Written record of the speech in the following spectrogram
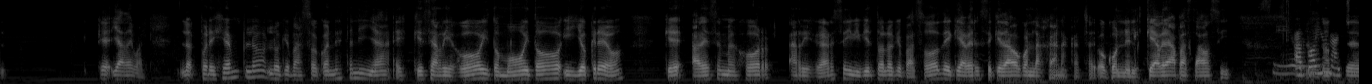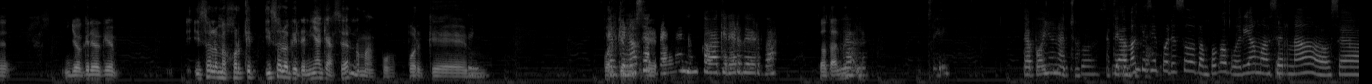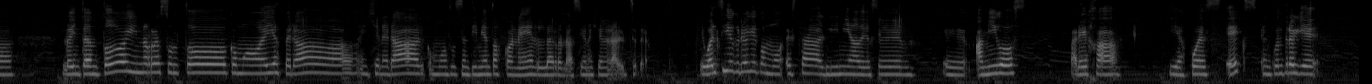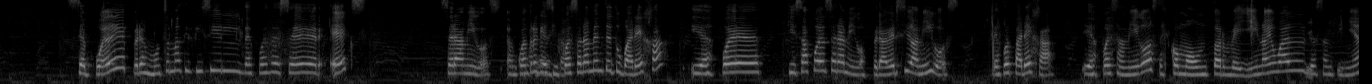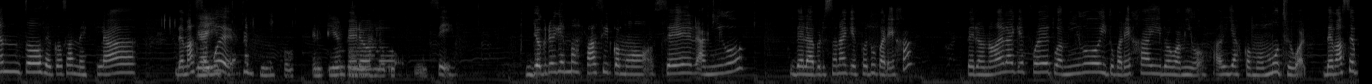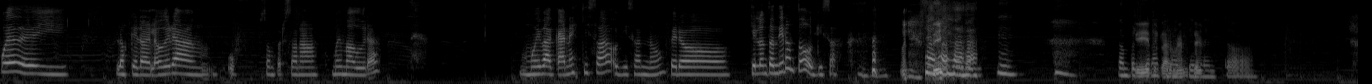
que ya da igual. Lo- por ejemplo, lo que pasó con esta niña es que se arriesgó y tomó y todo, y yo creo que a veces mejor arriesgarse y vivir todo lo que pasó de que haberse quedado con las ganas, ¿cachai? O con el que habrá pasado, sí. sí, Apoyo. Entonces, yo creo que hizo lo mejor que hizo lo que tenía que hacer nomás, po, porque, Sí. porque el que no se atreve nunca va a querer de verdad. totalmente. La- la- sí. Te apoyo, Nacho. Pues, y además que contigo. si es por eso tampoco podríamos hacer nada, o sea, lo intentó y no resultó como ella esperaba en general, como sus sentimientos con él, la relación en general, etcétera. Igual sí yo creo que como esta línea de ser eh, amigos, pareja, y después ex, encuentro que se puede, pero es mucho más difícil después de ser ex ser amigos. Encuentro que si fue solamente tu pareja y después quizás pueden ser amigos, pero haber sido amigos, después pareja y después amigos es como un torbellino igual de sentimientos, de cosas mezcladas. De más Y se ahí puede. está el tiempo, el tiempo Pero- más lo que- Sí. Yo creo que es más fácil como ser amigo de la persona que fue tu pareja, pero no de la que fue tu amigo y tu pareja y luego amigo. Ahí ya es como mucho igual. De más se puede y los que lo logran, uf, son personas muy maduras, muy bacanes quizás, o quizás no, pero que lo entendieron todo quizás. Sí. Son Sí, que entienden todo.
